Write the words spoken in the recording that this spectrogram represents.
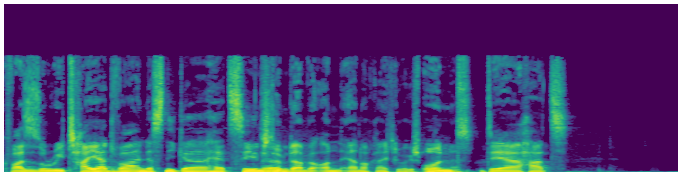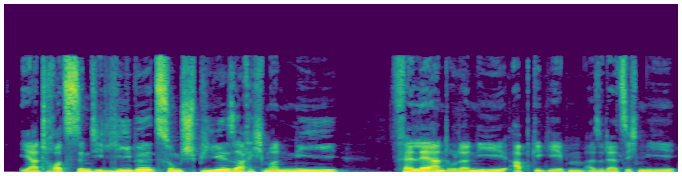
quasi so retired war in der Sneakerhead-Szene. Stimmt, da haben wir on air noch gar nicht drüber gesprochen. Und der hat ja trotzdem die Liebe zum Spiel, sag ich mal, nie verlernt oder nie abgegeben. Also der hat sich nie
